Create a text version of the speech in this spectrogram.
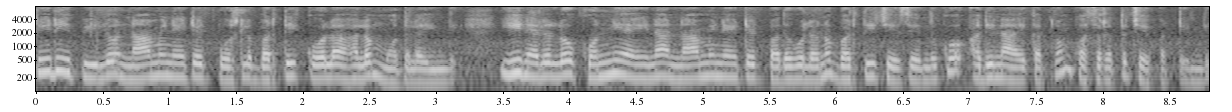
టీడీపీలో నామినేటెడ్ పోస్టుల భర్తీ కోలాహలం మొదలైంది. ఈ నెలలో కొన్ని అయినా నామినేటెడ్ పదవులను భర్తీ చేసేందుకు అధినాయకత్వం కసరత్తు చేపట్టింది.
